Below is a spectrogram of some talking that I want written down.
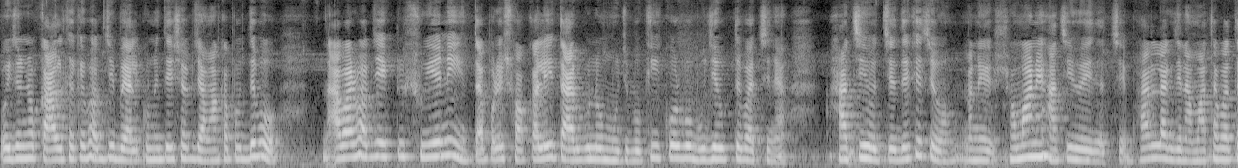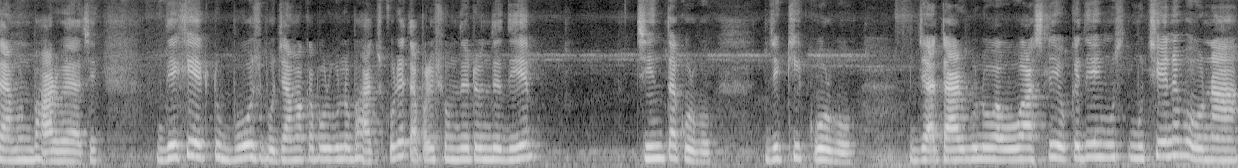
ওই জন্য কাল থেকে ভাবছি ব্যালকনিতে সব জামা কাপড় দেবো। আবার ভাবছি একটু শুয়ে নিই, তারপরে সকালেই তারগুলো মুছবো। কী করব বুঝে উঠতে পারছি না। হাঁচি হচ্ছে, দেখেছ? মানে সমানে হাঁচি হয়ে যাচ্ছে। ভালো লাগছে না, মাথা ব্যথা এমন ভার হয়ে আছে। দেখে একটু বসবো জামা কাপড়গুলো ভাঁজ করে, তারপরে সন্ধে টন্ধে দিয়ে চিন্তা করব যে কি করব। যা তারগুলো ও আসলে ওকে মুছ- মুছিয়ে নেব না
